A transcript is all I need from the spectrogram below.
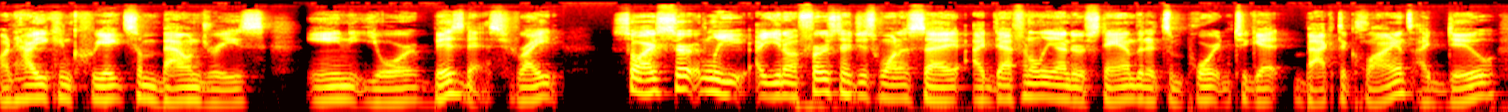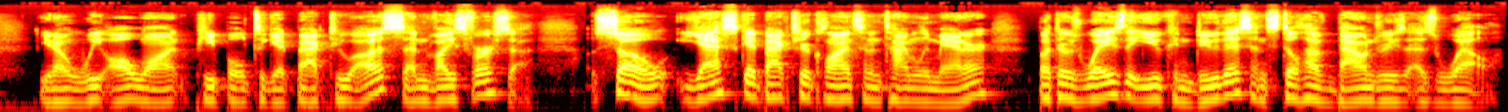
on how you can create some boundaries in your business, right? So I certainly, uh, you know, first I just want to say I definitely understand that it's important to get back to clients. I do. You know, we all want people to get back to us and vice versa. So, yes, get back to your clients in a timely manner, but there's ways that you can do this and still have boundaries as well.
